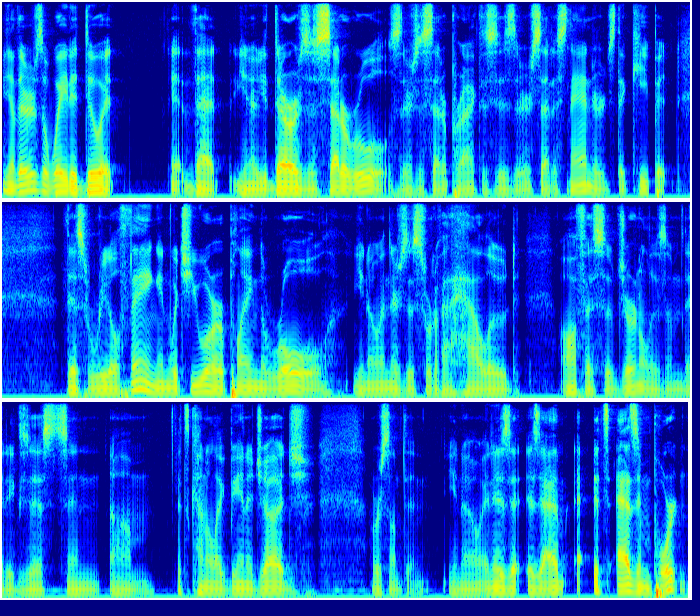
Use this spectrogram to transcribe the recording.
you know, there's a way to do it that you know there is a set of rules there's a set of practices there's a set of standards that keep it this real thing in which you are playing the role you know and there's this sort of a hallowed office of journalism that exists and um, it's kind of like being a judge or something you know and is is it's as important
